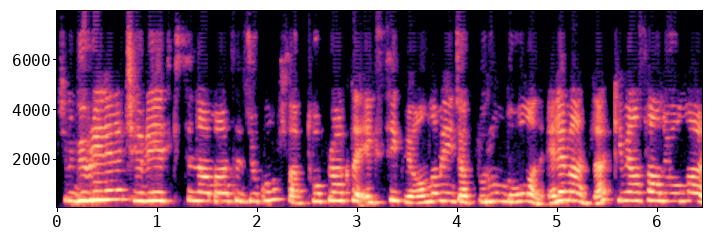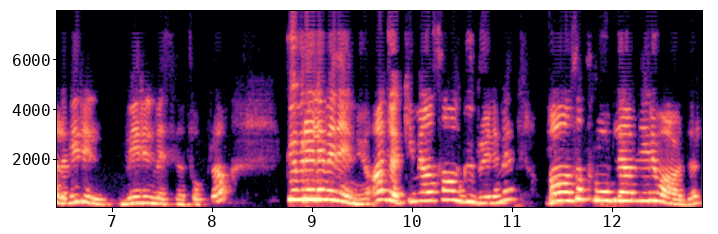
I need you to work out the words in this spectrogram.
Şimdi gübrelerin çevreye etkisinden bahsedecek olursak toprakta eksik ve alınamayacak durumda olan elementler kimyasal yollarla veril, verilmesine toprağa gübreleme deniliyor. Ancak kimyasal gübreleme bazı problemleri vardır.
